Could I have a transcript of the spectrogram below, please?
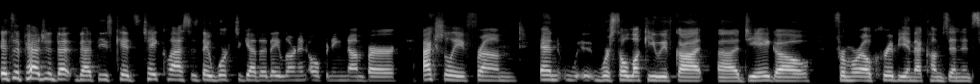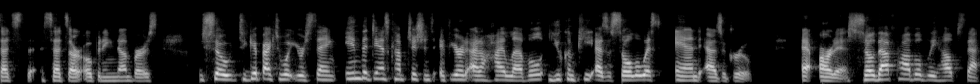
it's a pageant that that these kids take classes, they work together, they learn an opening number. Actually, from and we're so lucky we've got uh, Diego from Royal Caribbean that comes in and sets the, sets our opening numbers. So to get back to what you were saying, in the dance competitions, if you're at a high level, you compete as a soloist and as a group artist. So that probably helps that.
